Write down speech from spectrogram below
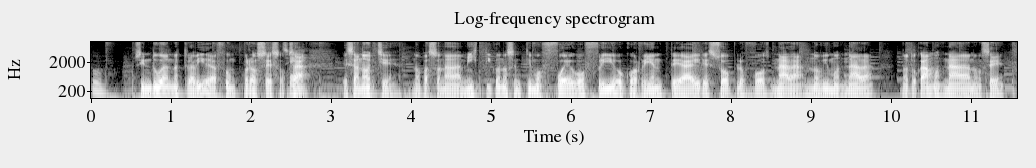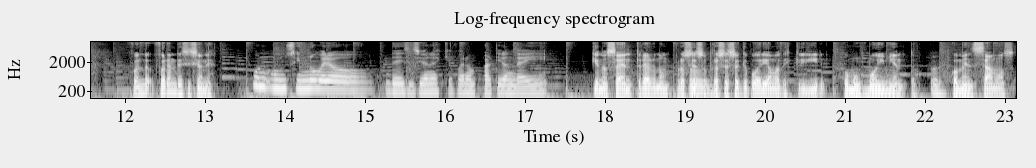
Mm. Sin duda en nuestra vida fue un proceso. Sí. O sea, esa noche no pasó nada místico, no sentimos fuego, frío, corriente, aire, soplos, voz, nada, no vimos nada, no tocamos nada, no sé. Fueron, fueron decisiones Un, un sinnúmero de decisiones que fueron, partieron de ahí. que nos adentraron a un proceso, Mm. proceso que podríamos describir como un movimiento. Mm. Comenzamos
